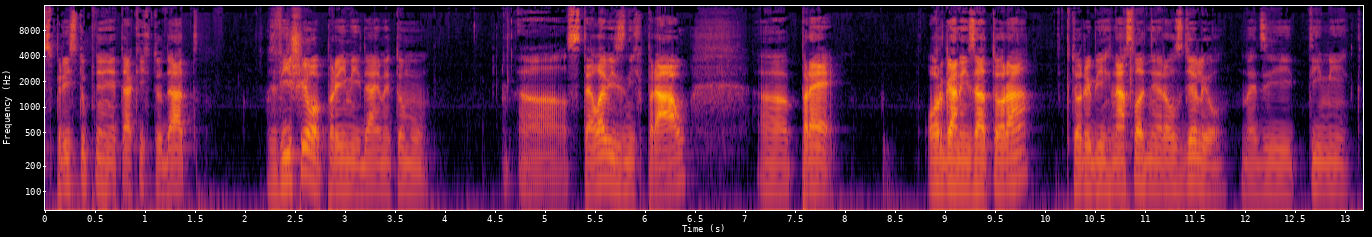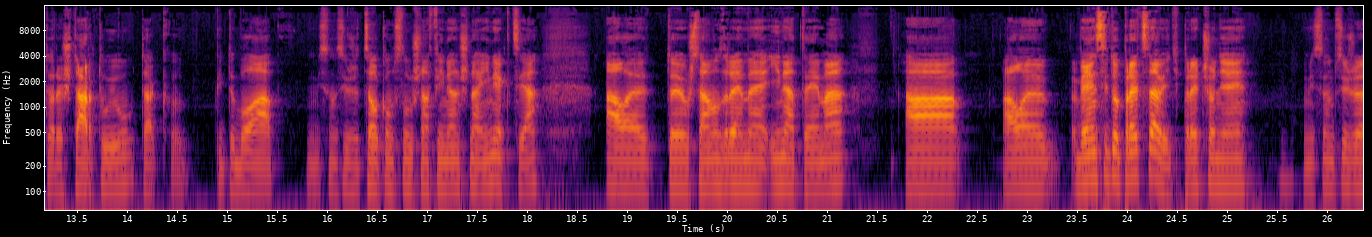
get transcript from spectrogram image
sprístupnenie takýchto dát zvýšilo príjmy, dajme tomu, z televíznych práv pre organizátora, ktorý by ich následne rozdelil medzi tými, ktoré štartujú, tak by to bola, myslím si, že celkom slušná finančná injekcia, ale to je už samozrejme iná téma, a, ale viem si to predstaviť, prečo nie. Myslím si, že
